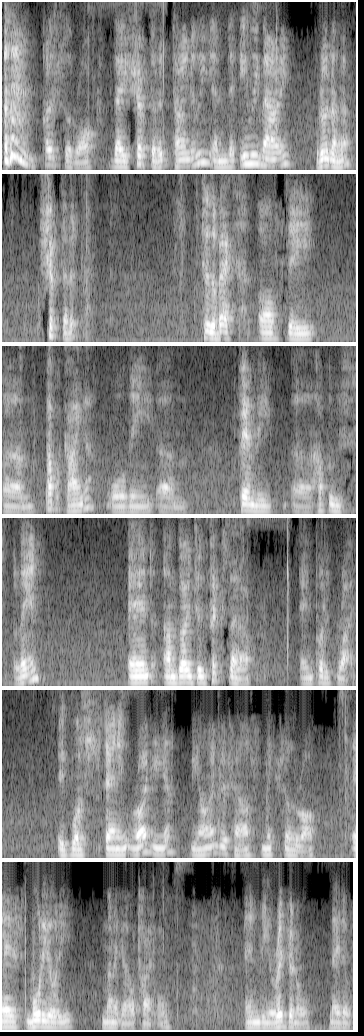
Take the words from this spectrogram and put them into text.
close to the rock, they shifted it, Tainui and Iwi Māori, Runanga, shifted it to the back of the um, Papakainga, or the um, family uh, Hapu's land, and I'm going to fix that up and put it right. It was standing right here, behind this house, next to the rock, as Moriori Manukau title and the original native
